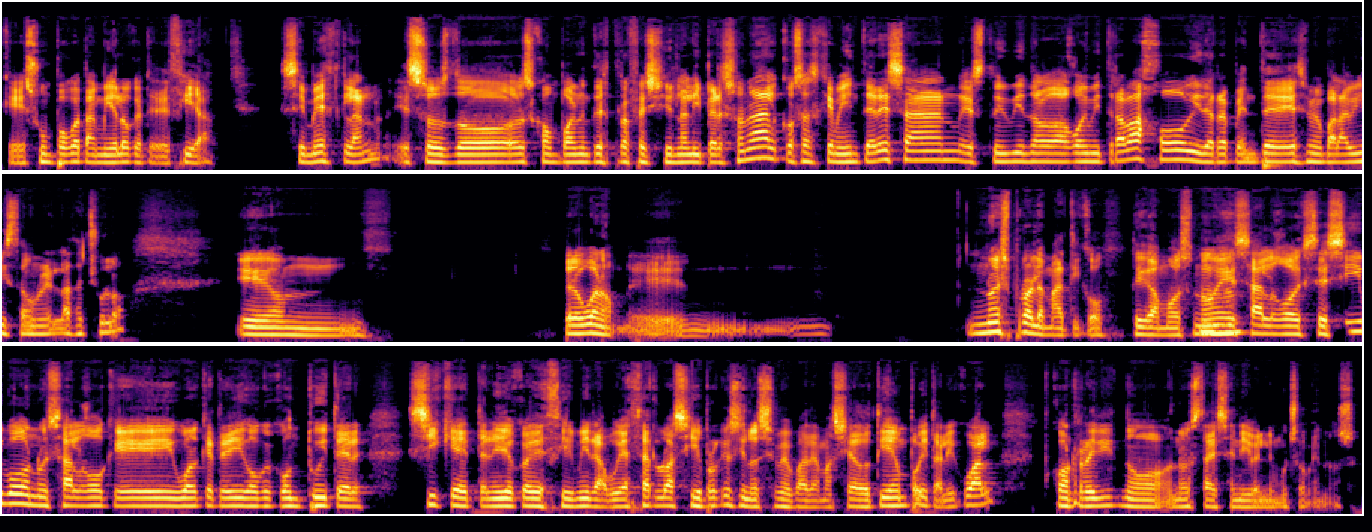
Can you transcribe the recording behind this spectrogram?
que es un poco también lo que te decía. Se mezclan esos dos componentes profesional y personal, cosas que me interesan, estoy viendo algo en mi trabajo y de repente se me va a la vista un enlace chulo. Em, pero bueno, eh, no es problemático, digamos, no es algo excesivo, no es algo que, igual que te digo que con Twitter sí que he tenido que decir, mira, voy a hacerlo así porque si no se me va demasiado tiempo y tal y cual, con Reddit no, no está a ese nivel ni mucho menos.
